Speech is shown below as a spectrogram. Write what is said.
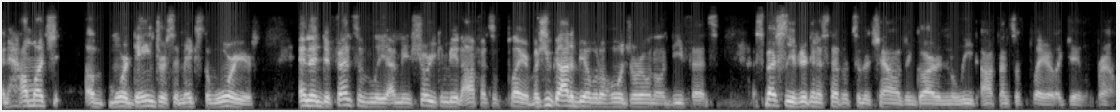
and how much of more dangerous it makes the Warriors. And then defensively, I mean, sure you can be an offensive player, but you got to be able to hold your own on defense, especially if you're going to step up to the challenge and guard an elite offensive player like Jaylen Brown.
